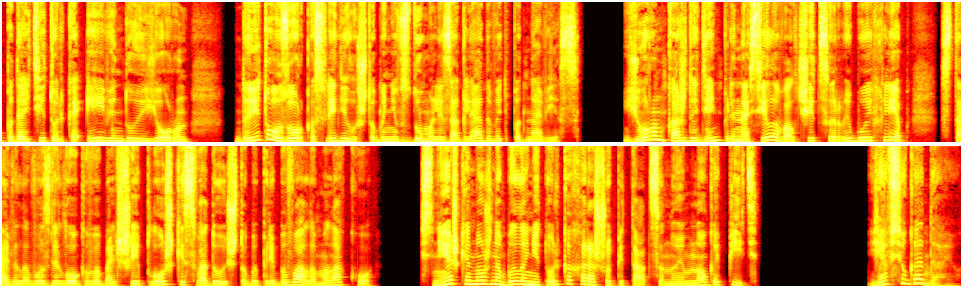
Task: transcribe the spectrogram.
подойти только Эйвинду и Йорун, да и то зорко следил, чтобы не вздумали заглядывать под навес. Йорун каждый день приносила волчице рыбу и хлеб, ставила возле логова большие плошки с водой, чтобы прибывало молоко. Снежке нужно было не только хорошо питаться, но и много пить. Я все гадаю,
